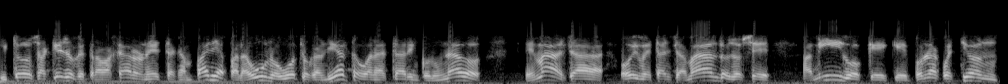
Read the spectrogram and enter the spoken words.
y todos aquellos que trabajaron en esta campaña para uno u otro candidato van a estar encolumnados. Es más, ya hoy me están llamando, yo sé, amigos que, que por una cuestión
